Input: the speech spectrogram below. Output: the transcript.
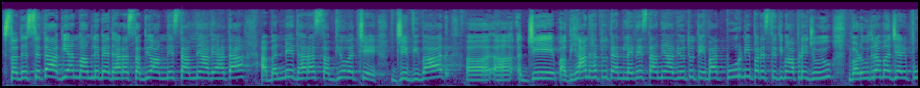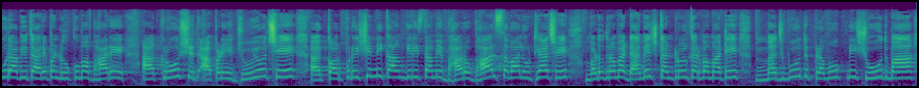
સદસ્યતા અભિયાન મામલે બે ધારાસભ્યો આમને સામને આવ્યા હતા. આ બંને ધારાસભ્યો વચ્ચે જે વિવાદ જે અભિયાન હતું તેને લઈને સામે આવ્યું હતું, તે બાદ પૂરની પરિસ્થિતિમાં આપણે જોયું. વડોદરામાં જ્યારે પૂર આવ્યું ત્યારે પણ લોકોમાં ભારે આક્રોશ આપણે જોયો છે. કોર્પોરેશનની કામગીરી સામે ભારોભાર સવાલ ઉઠ્યા છે. વડોદરામાં ડેમેજ કંટ્રોલ કરવા માટે મજબૂત પ્રમુખની શોધમાં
